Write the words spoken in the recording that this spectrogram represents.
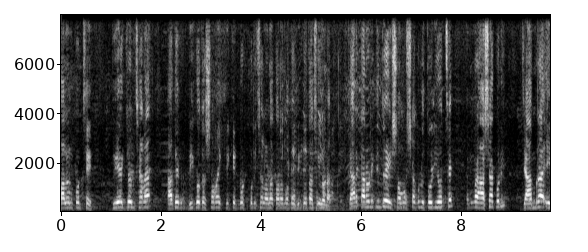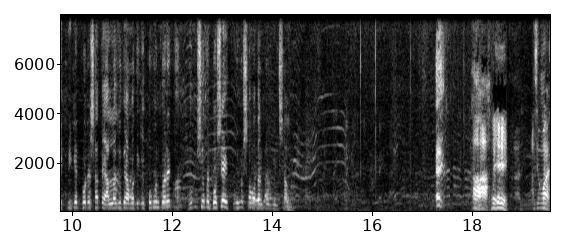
পালন করছে, দুই একজন ছাড়া তাদের বিগত সময় ক্রিকেট বোর্ড পরিচালনা করার মতো অভিজ্ঞতা ছিল না। যার কারণে কিন্তু এই সমস্যাগুলো তৈরি হচ্ছে এবং আশা করি যে আমরা এই ক্রিকেট বোর্ডের সাথে আল্লাহ যদি আমাদেরকে কবুল করে, ভবিষ্যতে বসে এগুলো সমাধান করব ইনশাল্লাহ 啊嘿。嘿八千万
